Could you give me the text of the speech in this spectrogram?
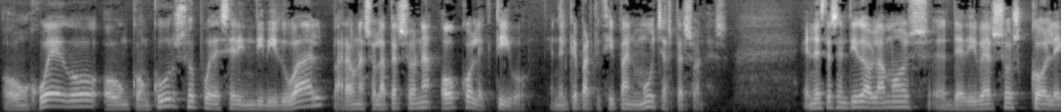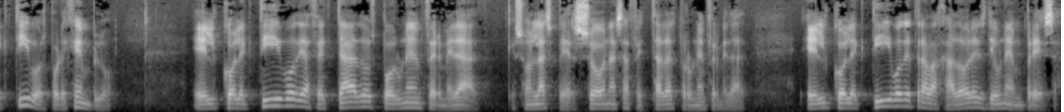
o un juego o un concurso puede ser individual para una sola persona o colectivo, en el que participan muchas personas. En este sentido hablamos eh, de diversos colectivos, por ejemplo, el colectivo de afectados por una enfermedad, que son las personas afectadas por una enfermedad, el colectivo de trabajadores de una empresa.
